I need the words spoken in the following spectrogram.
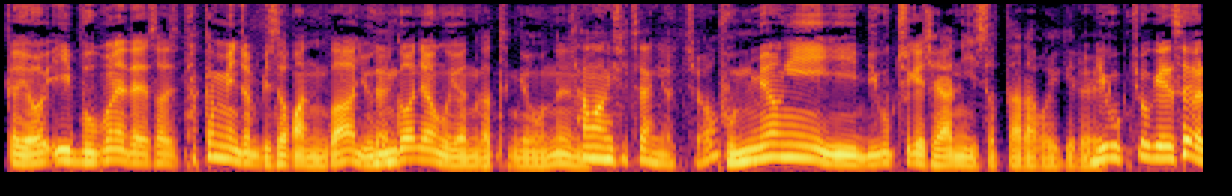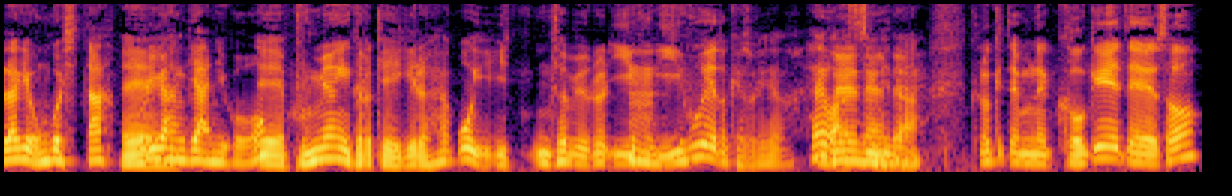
그러니까 이 부분에 대해서 탁한민 전 비서관과 네. 윤건영 의원 같은 경우는 상황실장이었죠. 분명히 이 미국 측에 제안이 있었다라고 얘기를 미국 쪽에서 연락이 온 것이다. 예. 우리가 한 게 아니고. 예, 분명히 그렇게 얘기를 하고 인터뷰를 이후, 음. 이후에도 계속 해, 해왔습니다. 그렇기 때문에 거기에 대해서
